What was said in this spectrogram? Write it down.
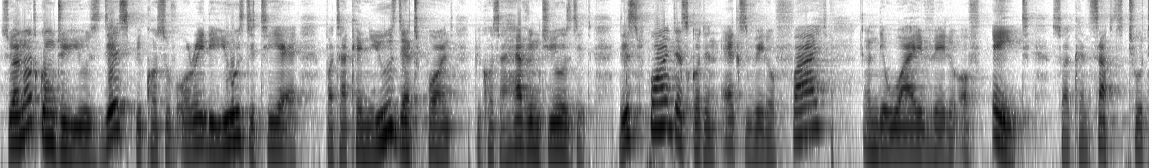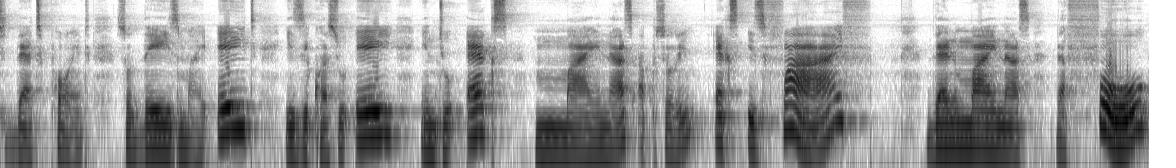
So are not going to use this because we've already used it here, but I can use that point because I haven't used it. This point has got an x value of 5 and the y value of 8 so I can substitute that point. So there is my 8 is equal to a into x minus uh, sorry x is 5 then minus the 4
